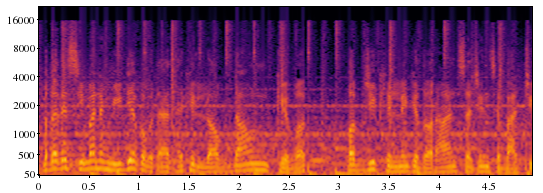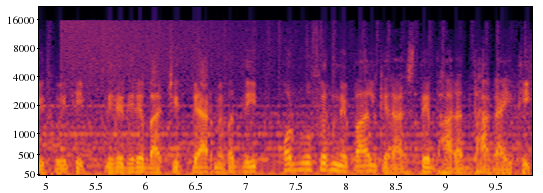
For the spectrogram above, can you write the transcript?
बता दें, सीमा ने मीडिया को बताया था कि लॉकडाउन के वक्त पबजी खेलने के दौरान सचिन से बातचीत हुई थी। धीरे धीरे बातचीत प्यार में बदली और वो फिर नेपाल के रास्ते भारत भाग आई थी।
